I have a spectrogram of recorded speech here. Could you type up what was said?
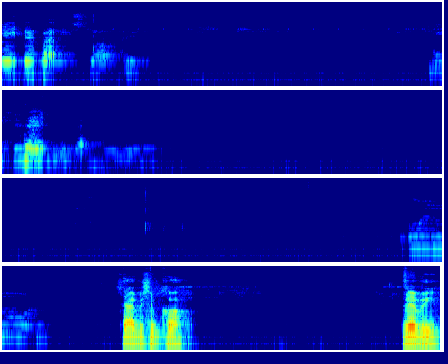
Ja idę palić torty. Jak ty weź mnie zabij. Ból, mól. Zabij szybko. Wybij.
